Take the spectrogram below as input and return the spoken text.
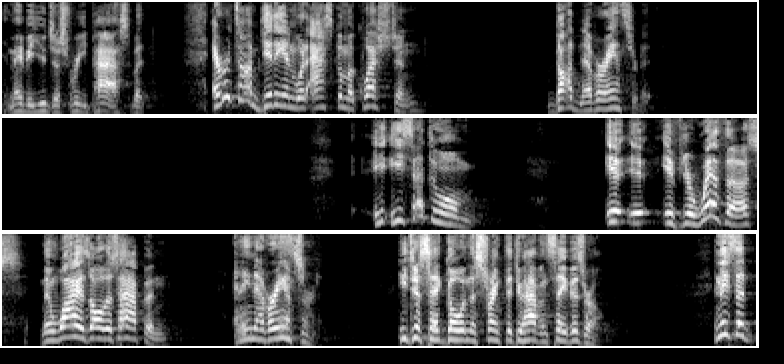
And maybe you just read past, but every time Gideon would ask him a question, God never answered it. He, he said to him, if, you're with us, then why has all this happened? And he never answered. He just said, go in the strength that you have and save Israel. And he said,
